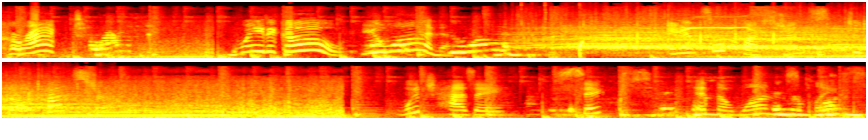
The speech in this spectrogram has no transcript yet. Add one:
Correct! Way to go! You won! Answer questions to go faster. Which has a 6 in the ones place?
